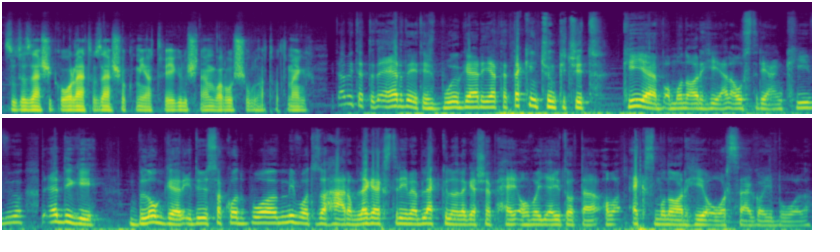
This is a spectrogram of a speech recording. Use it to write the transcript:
az utazási korlátozások miatt végül is nem valósulhatott meg. Itt említetted Erdélyt és Bulgáriát, tehát tekintsünk kicsit kijebb a monarchián, Ausztrián kívül. Eddigi blogger időszakodból mi volt az a három legextrémebb, legkülönlegesebb hely, ahova eljutottál a ex-monarchia országaiból?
